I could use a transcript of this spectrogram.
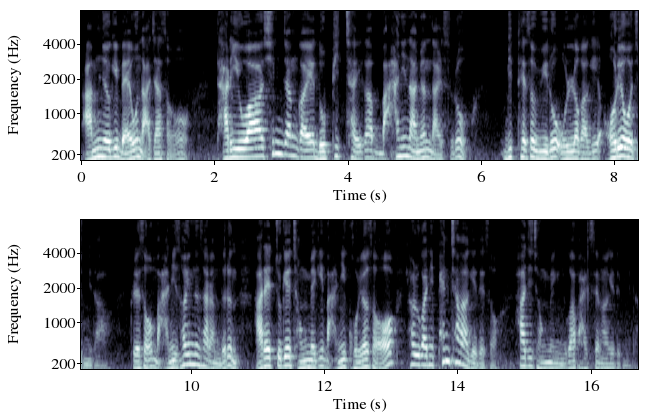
압력이 매우 낮아서 다리와 심장과의 높이 차이가 많이 나면 날수록 밑에서 위로 올라가기 어려워집니다. 그래서 많이 서 있는 사람들은 아래쪽에 정맥이 많이 고여서 혈관이 팽창하게 돼서 하지 정맥류가 발생하게 됩니다.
